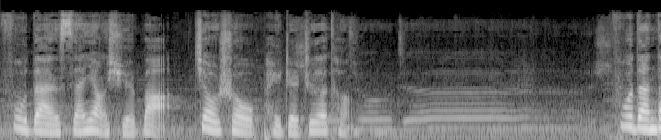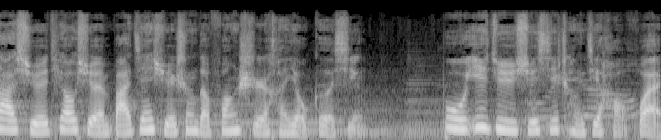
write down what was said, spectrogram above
复旦散养学霸，教授陪着折腾。复旦大学挑选拔尖学生的方式很有个性，不依据学习成绩好坏，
